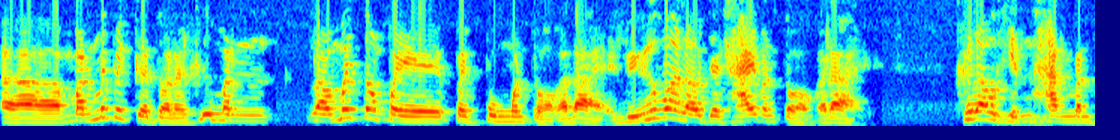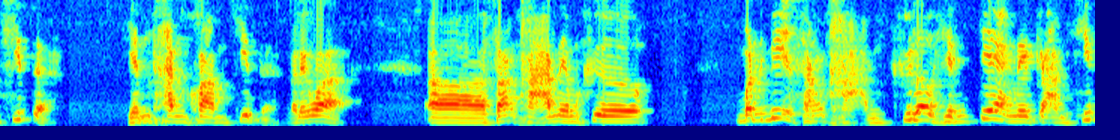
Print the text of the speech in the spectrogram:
เอ่อมันไม่ไปเกิดต่อนะคือมันเราไม่ต้องไปไปปรุงมันต่อก็ได้ หรือว่าเราจะใช้มันต่อก็ได้ คือเราเห็นทันมันคิดอะ เห็นทันความคิดอะเรียกว่าอสังขารเนี่ยมันคือ มันวิสังขารคือเราเห็นแจ้งในการคิด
